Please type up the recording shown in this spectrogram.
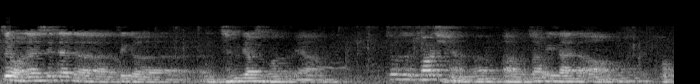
这网站现在的这个成交情况怎么样？就是抓钱的啊，抓名单的啊。好。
